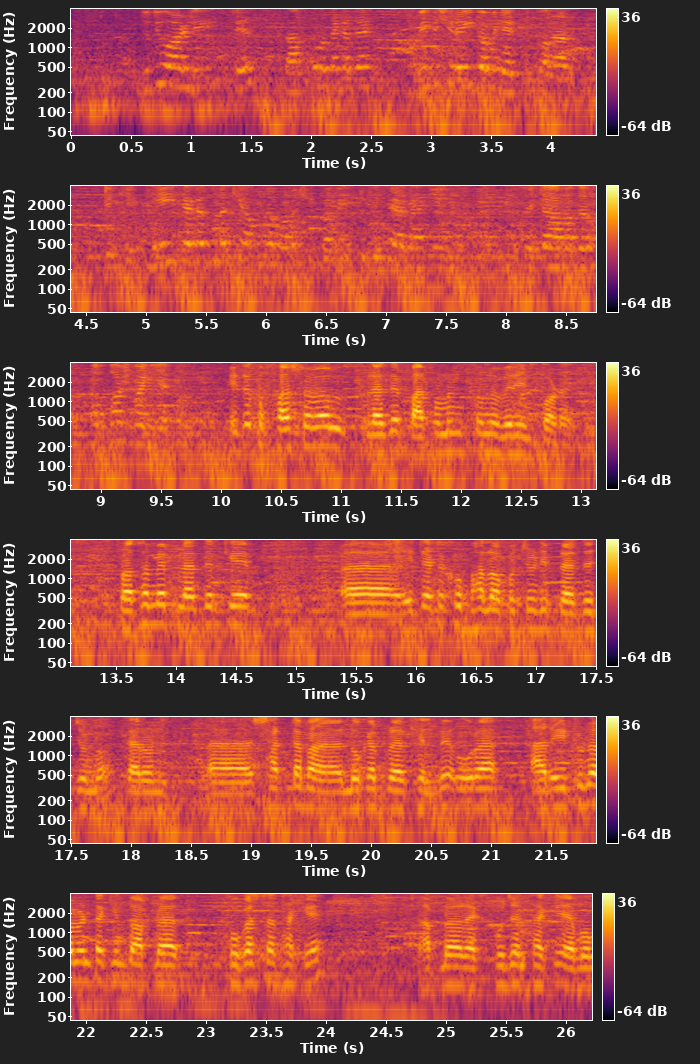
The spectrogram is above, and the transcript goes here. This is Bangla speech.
যদিও আর্লি স্টেজ তারপরে দেখা যায় বিদেশিরাই ডমিনেট করার দিকে। এই জায়গাগুলো কি আমরা মানসিকভাবে একটু পিছিয়ে নাকি এটা আমাদের অভ্যাস হয়নি এখন? এটা তো ফার্স্ট অফ অল প্লেয়ারদের পারফরমেন্স হলো ভেরি ইম্পর্ট্যান্ট প্রথমে প্লেয়ারদেরকে এটা একটা খুব ভালো অপরচুনিটি প্লেয়ারদের জন্য, কারণ সাতটা লোকাল প্লেয়ার খেলবে। ওরা, আর এই টুর্নামেন্টটা কিন্তু আপনার ফোকাসটা থাকে, আপনার এক্সপোজার থাকে এবং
